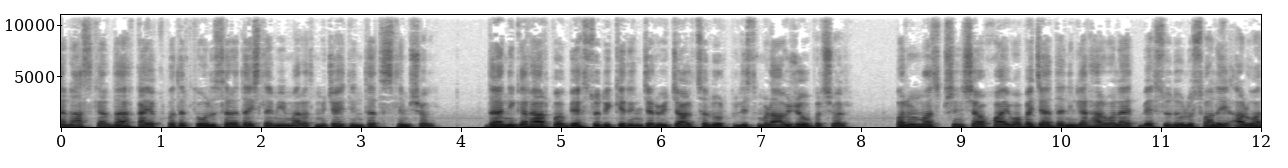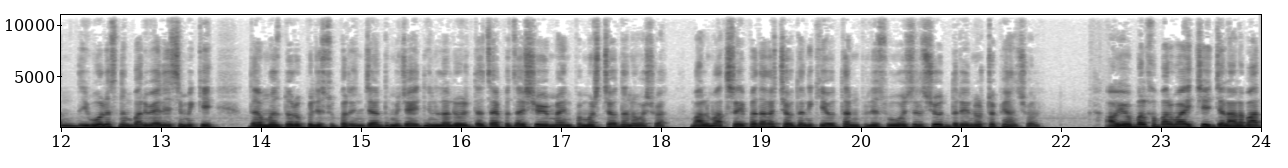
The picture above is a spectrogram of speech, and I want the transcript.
تنه عسکر د حقایقو په درک کولو سره د اسلامي امارت مجاهدین ته تسلیم شول د ننګرهار په بهسودو کې رنجر ویجاړ څلور پولیس مړه او ژوبل شول پرون ماسپښین شاوخوا یوه بجه د ننګرهار ولایت بهسود ولسوالۍ اړوند یولس نمبر ویالې سیمه کې د مزدورو پولیسو پر رینجر د مجاهدین له لوري د ځای په ځای شوي ماین په مټ چاودنه وشوه معلومات ښیي په دغه چاودنه کې یو تن پولیس ووژل شو درې نور ټپیان شول او یو بل خبر وايي چې جلال اباد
